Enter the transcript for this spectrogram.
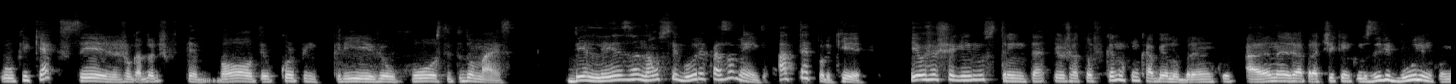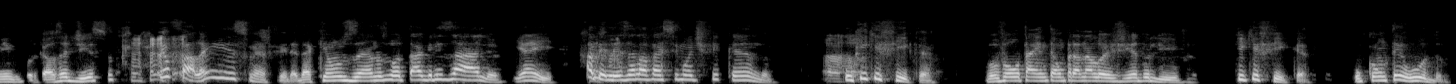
o que quer que seja, jogador de futebol, tem o corpo incrível, o rosto e tudo mais. Beleza não segura casamento. Até porque eu já cheguei nos 30, eu já tô ficando com cabelo branco, a Ana já pratica inclusive bullying comigo por causa disso. Eu falo, é isso, minha filha, daqui a uns anos vou estar grisalho. E aí? A beleza ela vai se modificando. Uhum. O que que fica? Vou voltar então para a analogia do livro. O que que fica? O conteúdo.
